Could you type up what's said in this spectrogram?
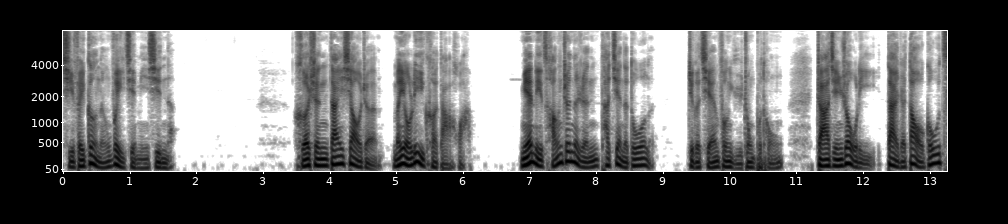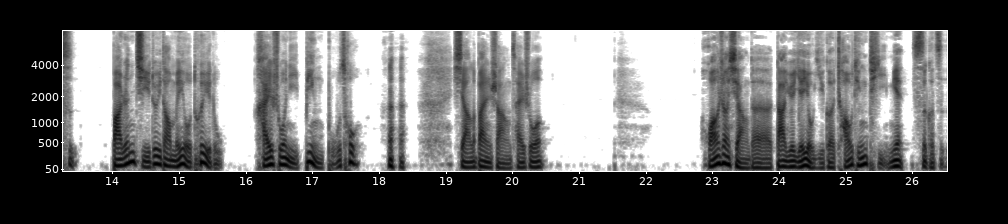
岂非更能慰藉民心呢？和珅呆笑着，没有立刻答话。绵里藏针的人，他见得多了。这个前锋与众不同，扎进肉里，带着倒钩刺，把人挤兑到没有退路，还说你病不错。呵呵，想了半晌，才说：“皇上想的大约也有一个‘朝廷体面’四个字。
